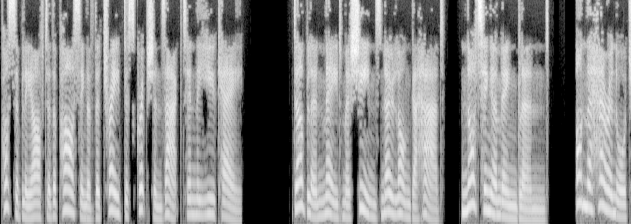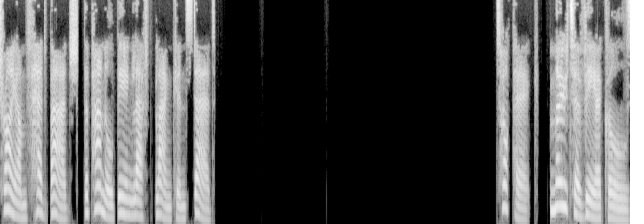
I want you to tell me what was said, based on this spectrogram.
possibly after the passing of the Trade Descriptions Act in the UK. Dublin-made machines no longer had Nottingham, England on the Heron or Triumph head badge, the panel being left blank instead. Motor vehicles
